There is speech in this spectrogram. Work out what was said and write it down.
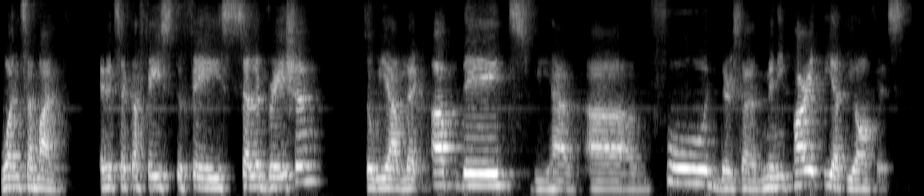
once a month, and it's like a face to face celebration So we have like updates, we have um, food, there's a mini party at the office.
